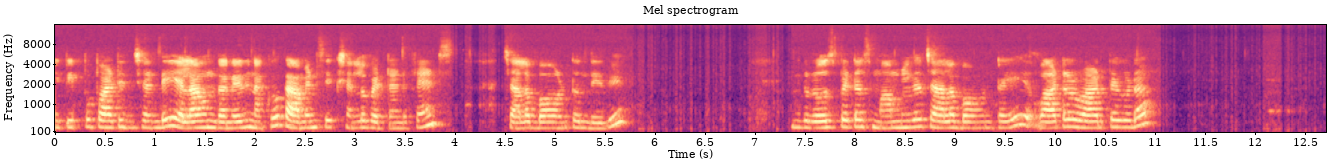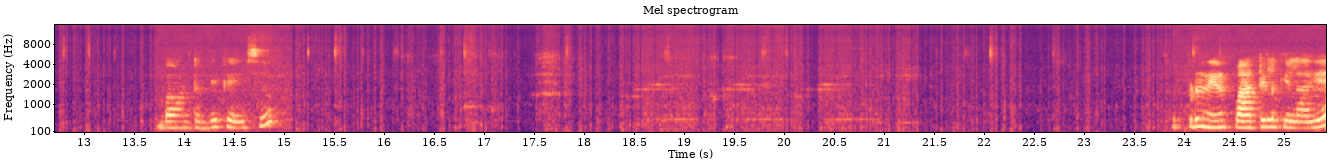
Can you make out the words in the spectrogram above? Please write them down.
ఈ టిప్పు పాటించండి. ఎలా ఉందనేది నాకు కామెంట్ సెక్షన్లో పెట్టండి ఫ్రెండ్స్. చాలా బాగుంటుంది ఇది. మీకు రోజ్ పెటల్స్ మామూలుగా చాలా బాగుంటాయి. వాటర్ వాడితే కూడా బాగుంటుంది ఫేసు. ఇప్పుడు నేను పార్టీలకు ఇలాగే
